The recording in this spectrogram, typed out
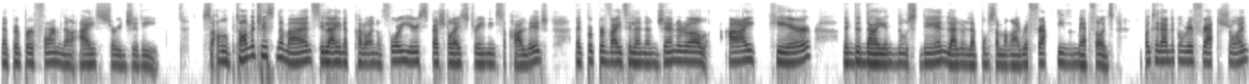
nagpe-perform ng eye surgery. So ang optometrist naman, sila ay nagkaroon ng four years specialized training sa college. Nagpo-provide sila ng general eye care, nagda-diagnose din, lalo na po sa mga refractive methods. Pag sinabi kong refraction,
